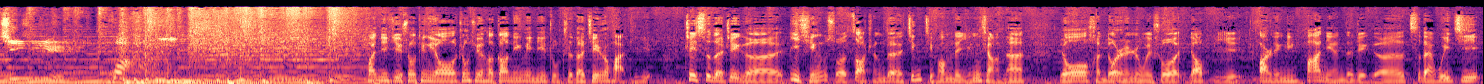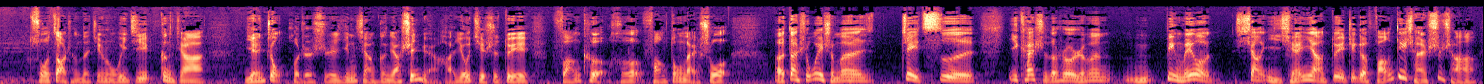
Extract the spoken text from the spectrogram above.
今日话题，欢迎继续收听由钟迅和高宁为您主持的今日话题。这次的这个疫情所造成的经济方面的影响呢，有很多人认为说要比二零零八年的这个次贷危机所造成的金融危机更加严重，或者是影响更加深远哈。尤其是对房客和房东来说，呃，但是为什么这次一开始的时候人们嗯并没有像以前一样对这个房地产市场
